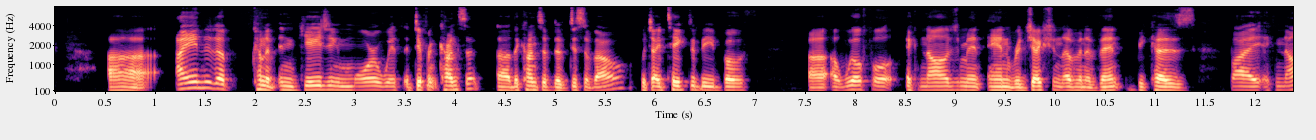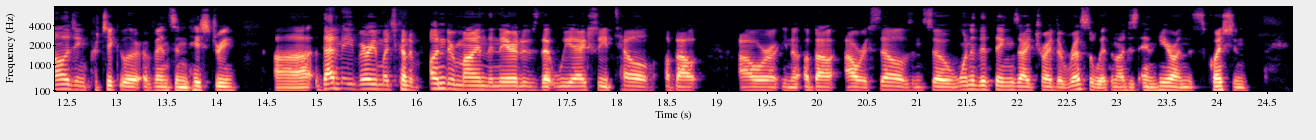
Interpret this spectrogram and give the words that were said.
uh, I ended up kind of engaging more with a different concept, uh, the concept of disavow which I take to be both uh, a willful acknowledgement and rejection of an event, because by acknowledging particular events in history, uh, that may very much kind of undermine the narratives that we actually tell about our, you know, about ourselves. And so, one of the things I tried to wrestle with, and I'll just end here on this question,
